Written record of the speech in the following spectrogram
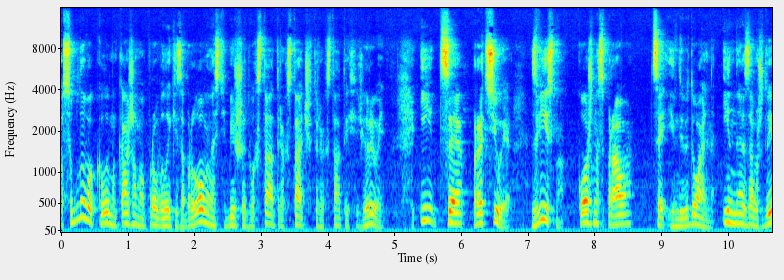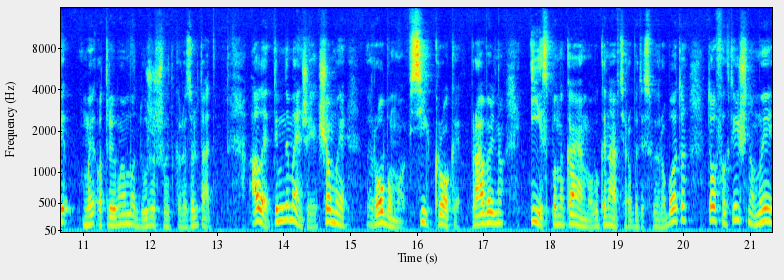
особливо коли ми кажемо про великі заборгованості більше 200, 300, 400 тисяч гривень. І це працює. Звісно, кожна справа це індивідуально, і не завжди ми отримуємо дуже швидко результати. Але тим не менше, якщо ми робимо всі кроки правильно і спонукаємо виконавця робити свою роботу, то фактично ми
